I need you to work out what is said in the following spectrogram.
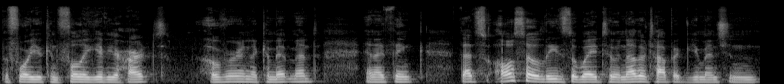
before you can fully give your heart over in a commitment. And I think that's also leads the way to another topic you mentioned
